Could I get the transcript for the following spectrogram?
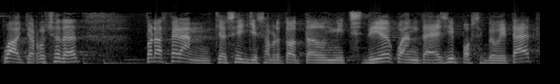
qualque ruixadet, però esperam que sigui sobretot al migdia quan hi hagi possibilitat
